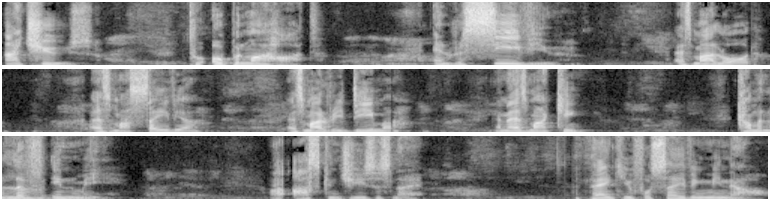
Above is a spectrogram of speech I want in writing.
I choose to open my heart and receive you as my Lord, as my Savior, as my Redeemer, and as my King. Come and live in me. I ask in Jesus' name. Thank you for saving me now.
